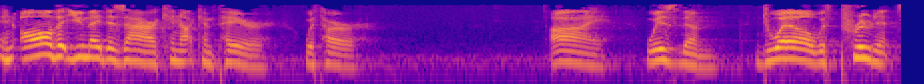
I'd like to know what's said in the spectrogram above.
and all that you may desire cannot compare with her. I, wisdom, dwell with prudence,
